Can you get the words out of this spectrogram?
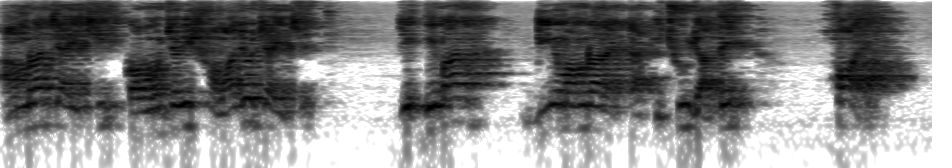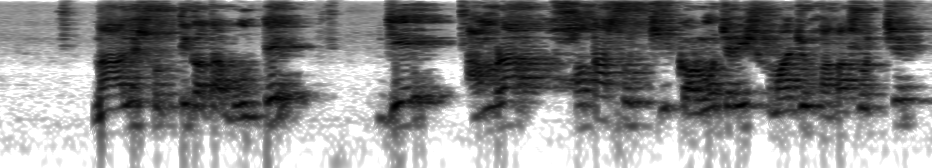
আমরা চাইছি, কর্মচারী সমাজও চাইছে যে এবার ডিএ মামলার একটা কিছু যাতে হয়। না হলে সত্যি কথা বলতে যে আমরা হতাশ হচ্ছি, কর্মচারী সমাজও হতাশ হচ্ছে।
